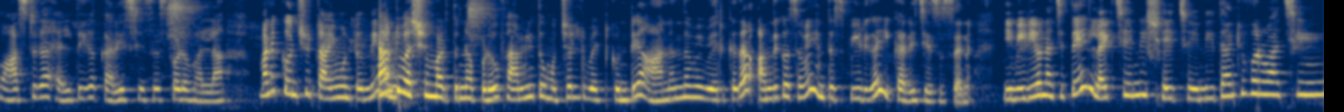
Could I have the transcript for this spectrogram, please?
ఫాస్ట్గా హెల్తీగా కర్రీస్ చేసేసుకోవడం వల్ల మనకి కొంచెం టైం ఉంటుంది. అలాంటి వర్షం పడుతున్నప్పుడు ఫ్యామిలీతో ముచ్చట్లు పెట్టుకుంటే ఆనందమే వేరు కదా. అందుకోసమే ఇంత స్పీడ్గా ఈ కర్రీ చేసేసాను. ఈ వీడియో నచ్చితే లైక్ చేయండి షేర్ చేయండి. Thank you for watching.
